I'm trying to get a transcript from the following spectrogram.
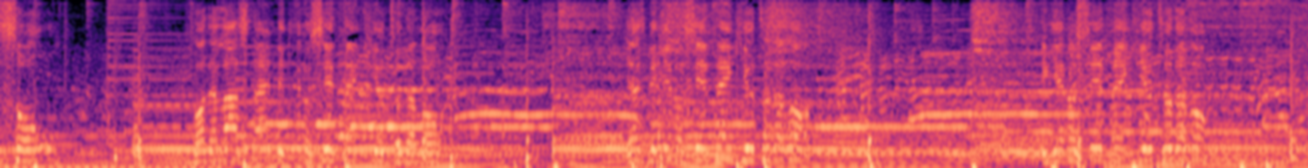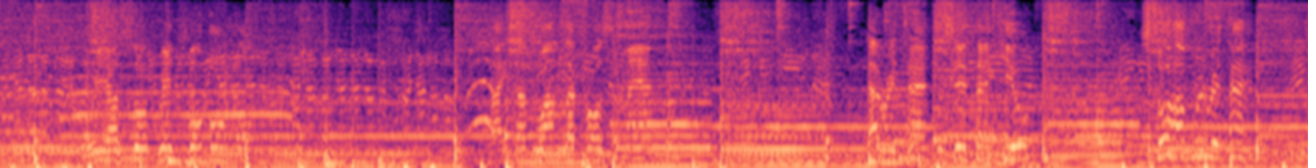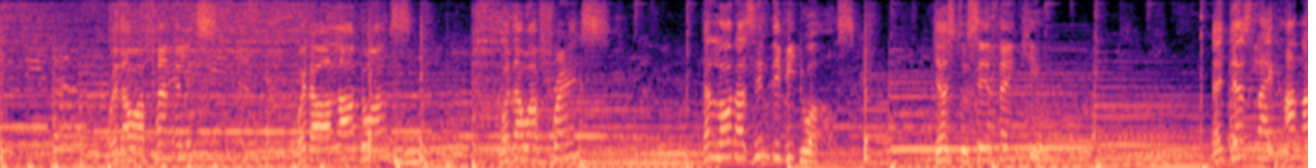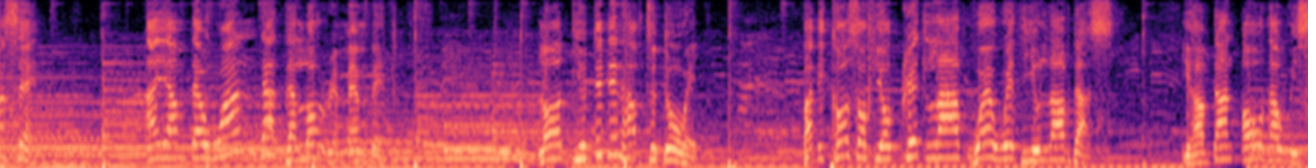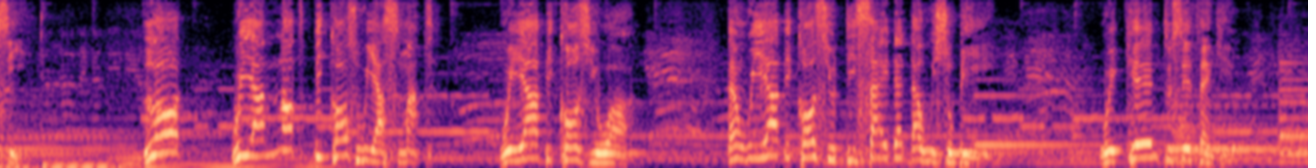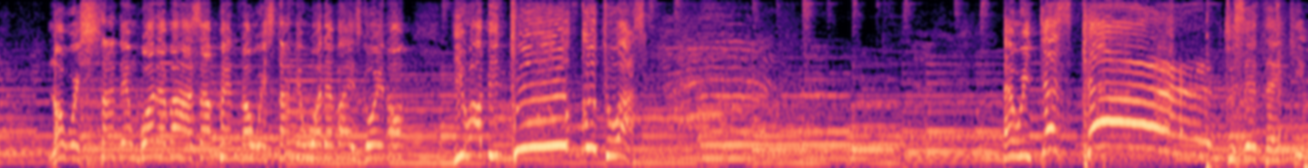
grateful soul, for the last time, begin to say thank you to the Lord. Just begin to say thank you to the Lord. Begin to say thank you to the Lord. We are so grateful, oh Lord. Like that one leprous man that returned to say thank you. So have we returned with our families, with our loved ones, with our friends, and Lord, as individuals, just to say thank you. And just like Hannah said, I am the one that the Lord remembered. Lord, you didn't have to do it, but because of your great love wherewith you loved us, you have done all that we see. Lord, we are not because we are smart, we are because you are. And we are because you decided that we should be. We came to say thank you. Notwithstanding whatever has happened, notwithstanding whatever is going on, you have been too good to us. And we just came to say thank you.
